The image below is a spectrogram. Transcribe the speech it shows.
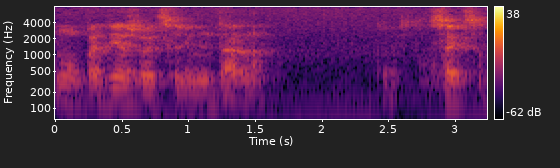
ну, поддерживается элементарно, то есть сексом.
